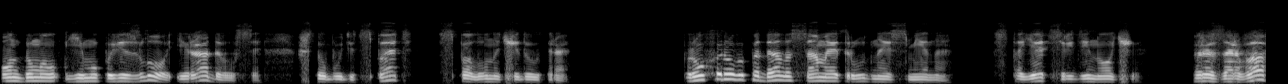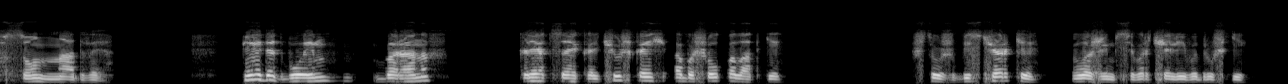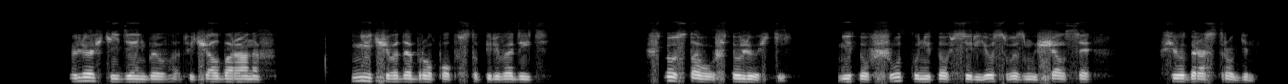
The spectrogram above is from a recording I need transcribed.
Он думал, ему повезло и радовался, что будет спать с полуночи до утра. Прохору выпадала самая трудная смена стоять среди ночи разорвав сон надвое. Перед отбоем Баранов, кляцая кольчушкой, обошел палатки. Что ж, без чарки ложимся, ворчали его дружки. Легкий день был, отвечал Баранов. Нечего добро попусту переводить. Что с того, что легкий? Не то в шутку, не то всерьез возмущался Федор Острогин.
